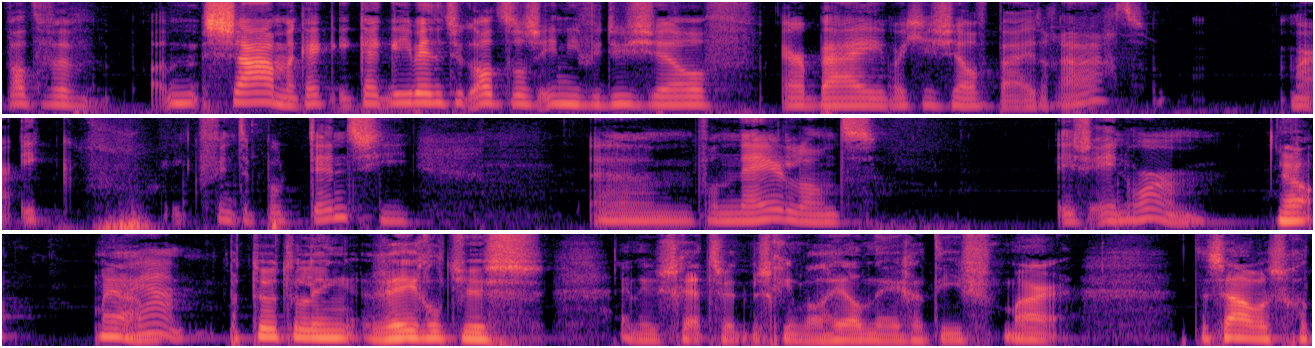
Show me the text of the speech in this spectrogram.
wat we ehm, samen. Kijk, kijk, je bent natuurlijk altijd als individu zelf erbij wat je zelf bijdraagt. Maar ik, ik vind de potentie ehm, van Nederland is enorm. ja. Maar ja, ja, betutteling, regeltjes. En nu schetsen we het misschien wel heel negatief, maar er zou eens wat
